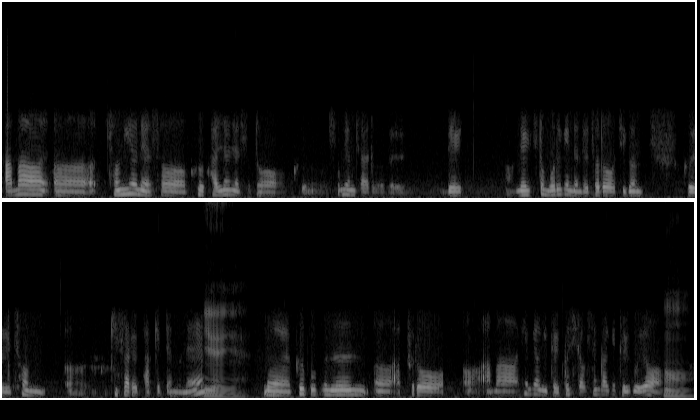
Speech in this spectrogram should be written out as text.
아마 어, 정의원에서 그 관련해서도 그 소명 자료를 낼 어, 낼지도 모르겠는데 저도 지금 그 처음 어, 기사를 봤기 때문에 예, 예. 네, 그 부분은 어, 앞으로 어, 아마 해명이 될 것이라고 생각이 들고요. 어.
